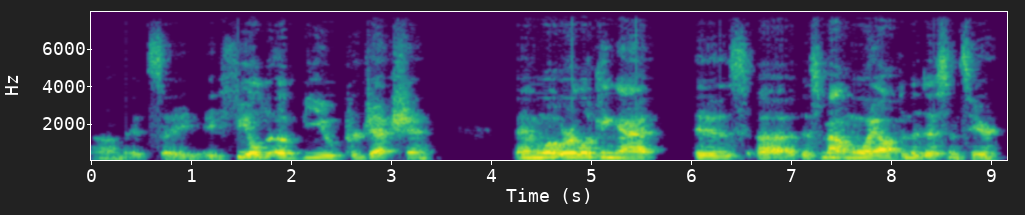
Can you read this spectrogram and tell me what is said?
Um, it's a, a field of view projection. And what we're looking at is uh, this mountain way off in the distance here.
